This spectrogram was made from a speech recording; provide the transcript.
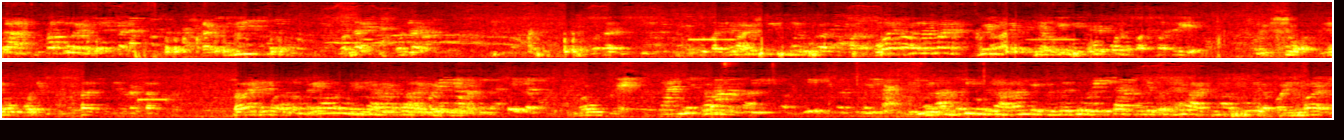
так, побольше. Так, убери. Вот так, вот так. Вот так. Вот все нормально. Вы микрофон посмотри. И все, не уходите. Вы знаете, где когда. Давайте посмотрим. Мы уйдем. Я понимаю.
